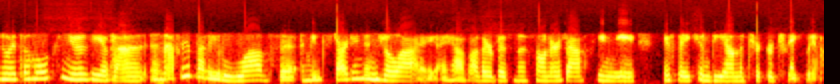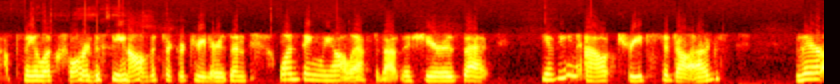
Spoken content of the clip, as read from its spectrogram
No, it's a whole community event, and everybody loves it. I mean, starting in July, I have other business owners asking me if they can be on the trick or treat map. They look forward to seeing all the trick or treaters. And one thing we all laughed about this year is that giving out treats to dogs they're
